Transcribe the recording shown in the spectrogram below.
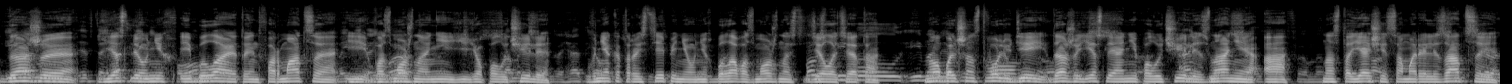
Даже если у них и была эта информация, и, возможно, они ее получили, в некоторой степени у них была возможность делать это. Но большинство людей, даже если они получили знания о настоящей самореализации,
